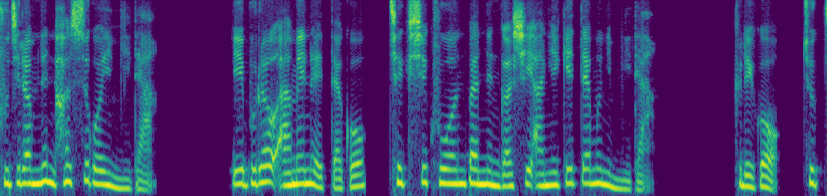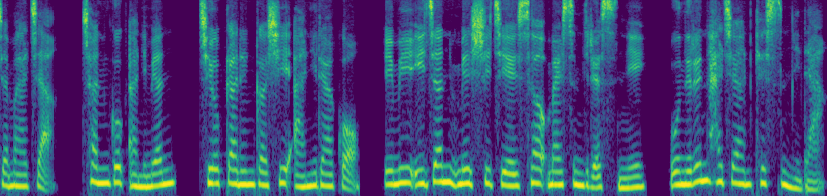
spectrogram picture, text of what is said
부질없는 헛수고입니다. 입으로 아멘 했다고 즉시 구원받는 것이 아니기 때문입니다. 그리고 죽자마자 천국 아니면 지옥 가는 것이 아니라고 이미 이전 메시지에서 말씀드렸으니 오늘은 하지 않겠습니다.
